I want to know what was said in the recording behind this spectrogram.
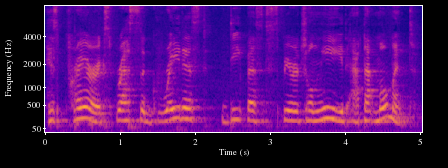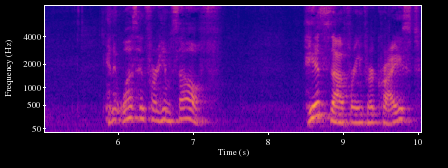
His prayer expressed the greatest, deepest spiritual need at that moment. And it wasn't for himself. His suffering for Christ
